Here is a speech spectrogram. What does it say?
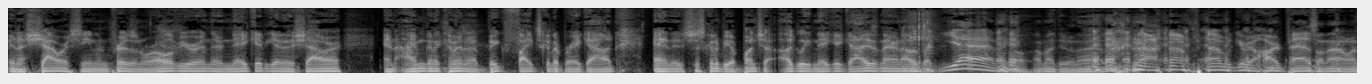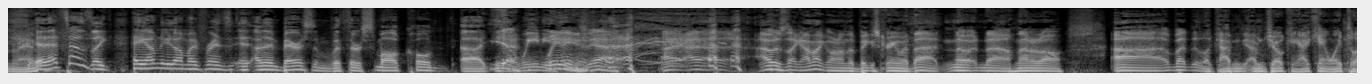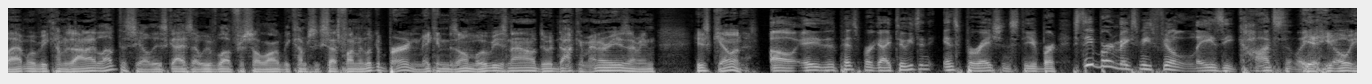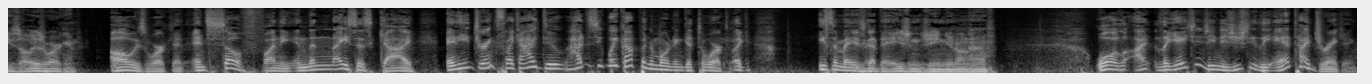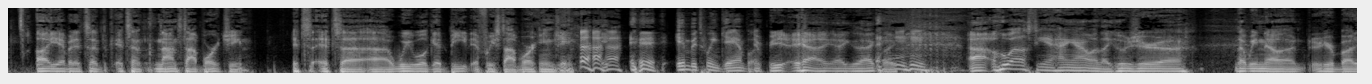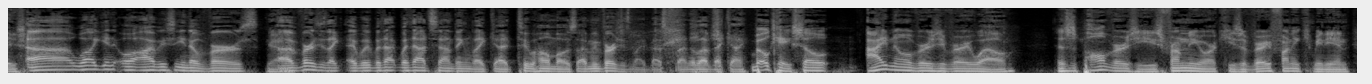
in a shower scene in prison where all of you are in there naked, getting a shower." And I'm going to come in and a big fight's going to break out. And it's just going to be a bunch of ugly naked guys in there. And I was like, yeah. And I go, I'm not doing that. I'm, going to give you a hard pass on that one, man. yeah, that sounds like, hey, I'm gonna get all my friends. I'm gonna embarrass them with their small, cold, uh, you know, weenie. Weenies, yeah. I, I, I, I was like, I'm not going on the big screen with that. No, no, not at all. Uh, but look, I'm, I'm joking. I can't wait till that movie comes out. I'd love to see all these guys that we've loved for so long become successful. I mean, look at Byrne making his own movies now, doing documentaries. I mean, he's killing it. Oh, he's a Pittsburgh guy too. He's an inspiration, Steve Byrne. Steve Byrne makes me feel lazy constantly. Yeah, he, oh, he's always working. Always working and so funny and the nicest guy. And he drinks like I do. How does he wake up in the morning and get to work? Like, he's amazing. He's got the Asian gene you don't have. Well, I, the Asian gene is usually the anti-drinking. Oh yeah, but it's a it's a nonstop work gene. It's it's a uh, we will get beat if we stop working gene. in between gambling. yeah, yeah, exactly. uh, who else do you hang out with? Like, who's your uh, that we know uh, your buddies? Uh, well, you know, well, obviously, you know, Vers. Yeah. Uh, Vers is like, uh, without, without sounding like uh, two homos. I mean, Vers is my best friend. I love that guy. But okay, so I know Verzi very well. This is Paul Verzi. He's from New York. He's a very funny comedian,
